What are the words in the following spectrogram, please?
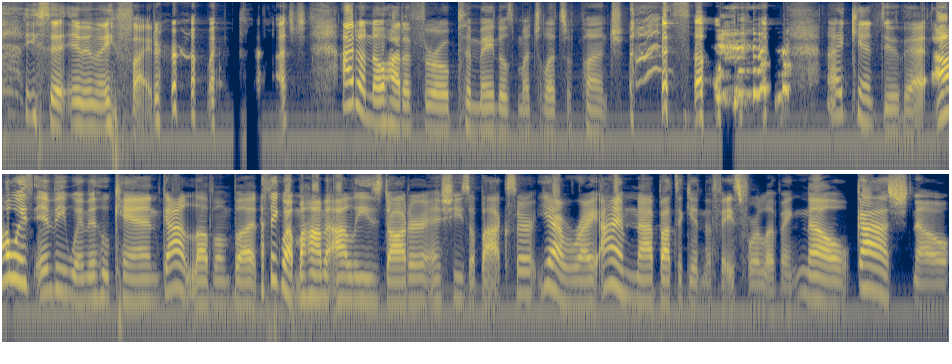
you said MMA fighter. oh my gosh. I don't know how to throw tomatoes, much less a punch. so I can't do that. I always envy women who can. God love them. But I think about Muhammad Ali's daughter and she's a boxer. Yeah, right. I am not about to get in the face for a living. No, gosh, no.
